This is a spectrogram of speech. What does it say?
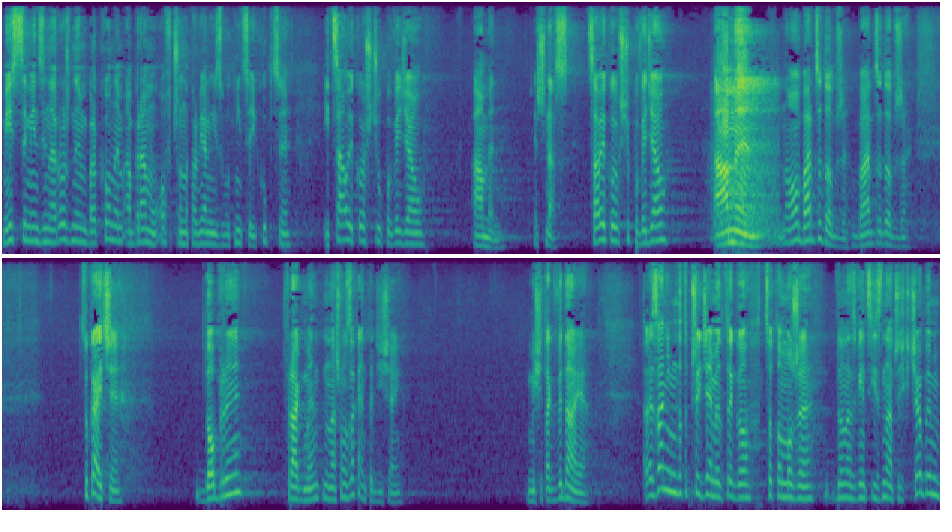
Miejsce między narożnym balkonem a bramą owczą naprawiali złotnicy i kupcy i cały Kościół powiedział Amen. Jeszcze raz. Cały Kościół powiedział Amen. No, bardzo dobrze, bardzo dobrze. Słuchajcie, dobry fragment na naszą zachętę dzisiaj. Mi się tak wydaje. Ale zanim do przejdziemy do tego, co to może dla nas więcej znaczyć, chciałbym,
